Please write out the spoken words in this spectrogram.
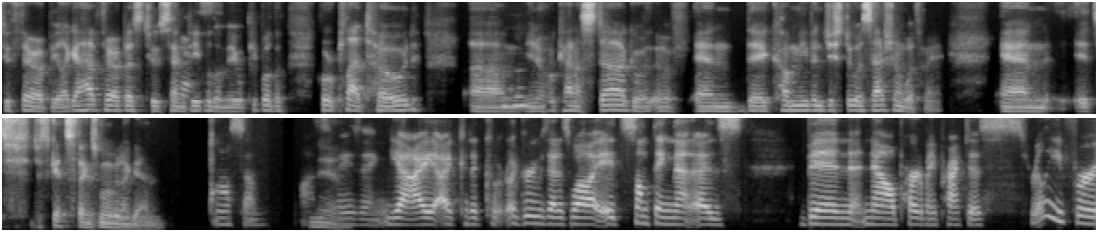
to therapy. Like I have therapists who send yes. people to me, people who are plateaued, um, mm-hmm. you know, who kind of stuck, or, or, and they come even just do a session with me, and it just gets things moving again. Awesome, that's yeah. amazing. Yeah, I I could agree with that as well. It's something that has been now part of my practice really for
